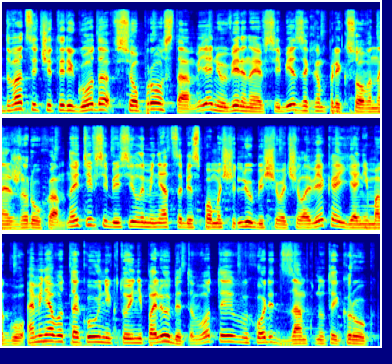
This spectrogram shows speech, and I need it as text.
24 года, все просто. Я неуверенная в себе, закомплексованная жируха. Найти в себе силы меняться без помощи любящего человека я не могу. А меня вот такую никто и не полюбит. Вот и выходит замкнутый круг.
